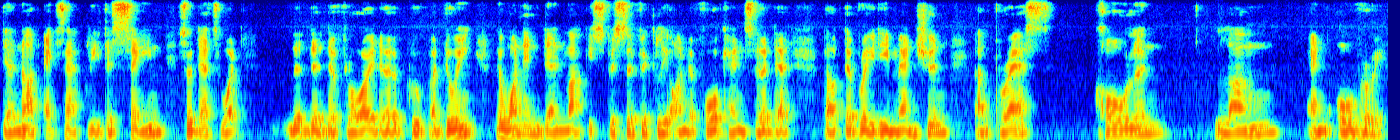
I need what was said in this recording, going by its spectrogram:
They're not exactly the same, so that's what the, the, the, Florida group are doing. The one in Denmark is specifically on the four cancer that Dr. Brady mentioned, uh, breast, colon, lung, and ovary.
